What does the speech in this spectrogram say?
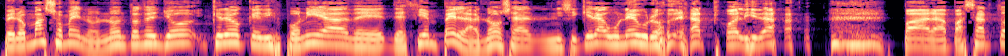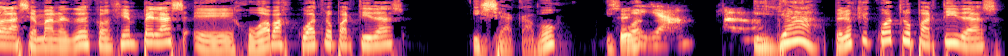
pero más o menos, ¿no? Entonces yo creo que disponía de, de 100 pelas, ¿no? O sea, ni siquiera un euro de la actualidad para pasar toda la semana. Entonces con 100 pelas eh, jugabas cuatro partidas y se acabó. Y, cua- Y ya. claro. y ya, pero es que cuatro partidas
